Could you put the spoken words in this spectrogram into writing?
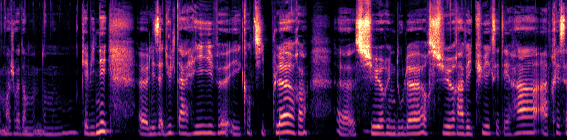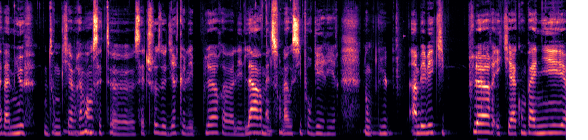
moi, je vois dans, dans mon cabinet, euh, les adultes arrivent et quand ils pleurent euh, sur une douleur, sur un vécu, etc., après ça va mieux. Donc il y a vraiment cette, euh, cette chose de dire que les pleurs, les larmes, elles sont là aussi pour guérir. Donc un bébé qui pleure et qui est accompagné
